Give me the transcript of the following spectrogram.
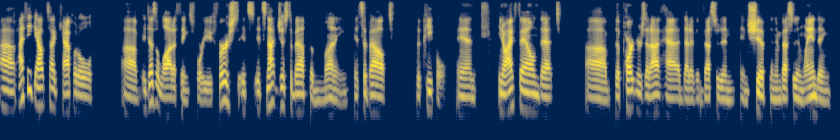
uh, I think outside capital uh, it does a lot of things for you. First, it's it's not just about the money; it's about the people. And you know, I found that uh, the partners that I've had that have invested in in Shipt and invested in landing,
